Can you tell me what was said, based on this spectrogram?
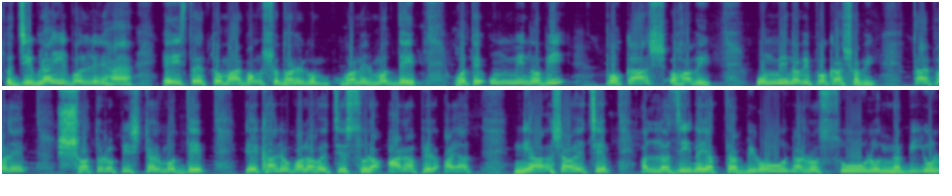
তো জিব্রাইল বললেন হ্যাঁ এই স্থলে তোমার বংশধরের গণের মধ্যে হতে উম্মি নবী প্রকাশ হবে। উম্মি নবী প্রকাশ হবে। তারপরে সতেরো পৃষ্ঠার মধ্যে এখানেও বলা হয়েছে, সুরা আরাফের আয়াত নিয়ে আসা হয়েছে আল্লাজিন বিউন আর রসুল নবিউল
